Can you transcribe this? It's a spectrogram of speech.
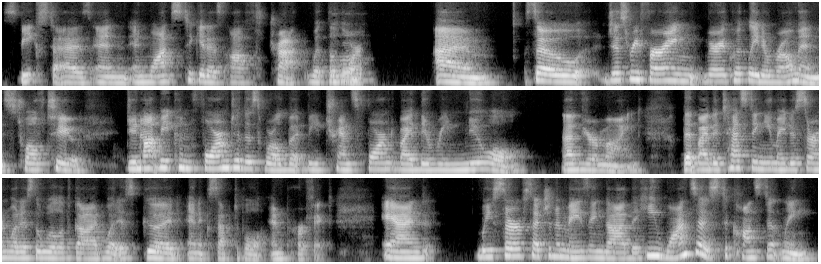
speaks to us and, and wants to get us off track with the mm-hmm. Lord. Um, so just referring very quickly to Romans 12, 2, do not be conformed to this world, but be transformed by the renewal of your mind, that by the testing you may discern what is the will of God, what is good and acceptable and perfect. And we serve such an amazing God that He wants us to constantly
